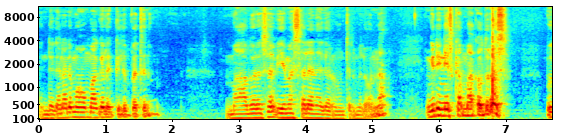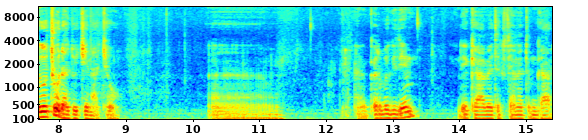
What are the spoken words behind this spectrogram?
እንደገና ደግሞ አሁን ማገለግልበትንም ማህበረሰብ የመሰለ ነገር ነው እንትን ምለው እና እንግዲህ እኔ እስከማውቀው ድረስ ብዙዎቹ ወዳጆቼ ናቸው። ቅርብ ጊዜም ከቤተ ክርስቲያናትም ጋር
